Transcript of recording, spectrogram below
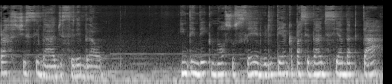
plasticidade cerebral. Entender que o nosso cérebro ele tem a capacidade de se adaptar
